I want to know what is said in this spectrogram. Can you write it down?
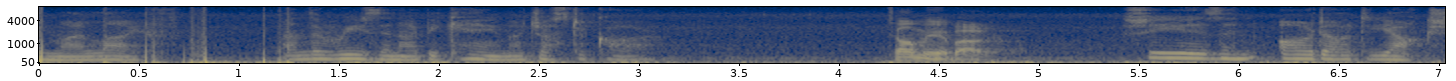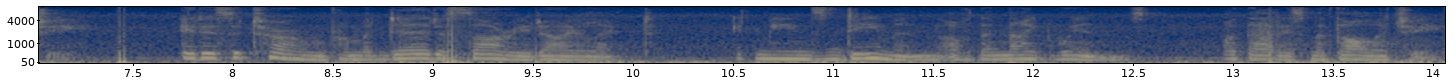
in my life, and the reason I became a Justicar. Tell me about her. She is an Ardat Yakshi. It is a term from a dead Asari dialect. It means demon of the night winds, but that is mythology.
